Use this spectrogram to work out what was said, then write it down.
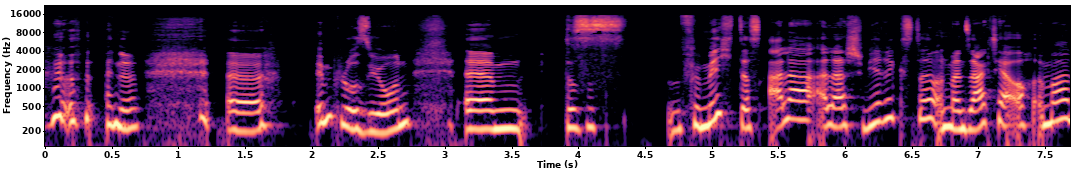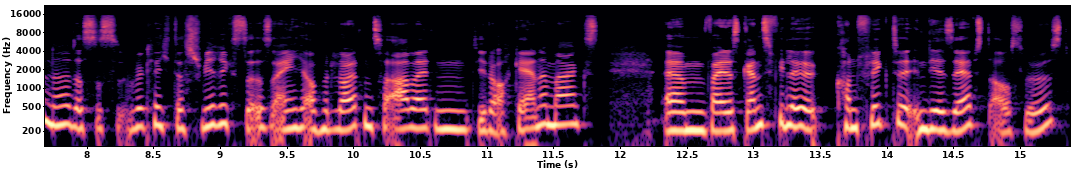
eine äh, Implosion. Ähm, das ist für mich das aller, aller Schwierigste. Und man sagt ja auch immer, ne, dass es wirklich das Schwierigste ist, eigentlich auch mit Leuten zu arbeiten, die du auch gerne magst, ähm, weil es ganz viele Konflikte in dir selbst auslöst.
